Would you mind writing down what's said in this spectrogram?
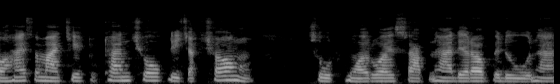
อให้สมาชิกทุกท่านโชคดีจากช่อง สูตรหัวรวยทรัพย์นะคะเดี๋ยวเราไปดูนะคะ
